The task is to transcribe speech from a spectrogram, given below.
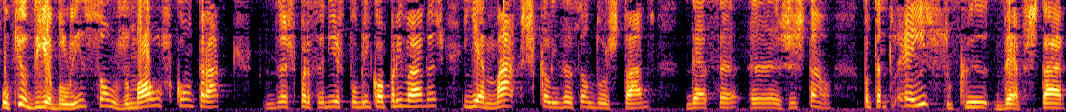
O que eu diabolizo são os maus contratos das parcerias público-privadas e a má fiscalização do Estado dessa uh, gestão. Portanto, é isso que deve estar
